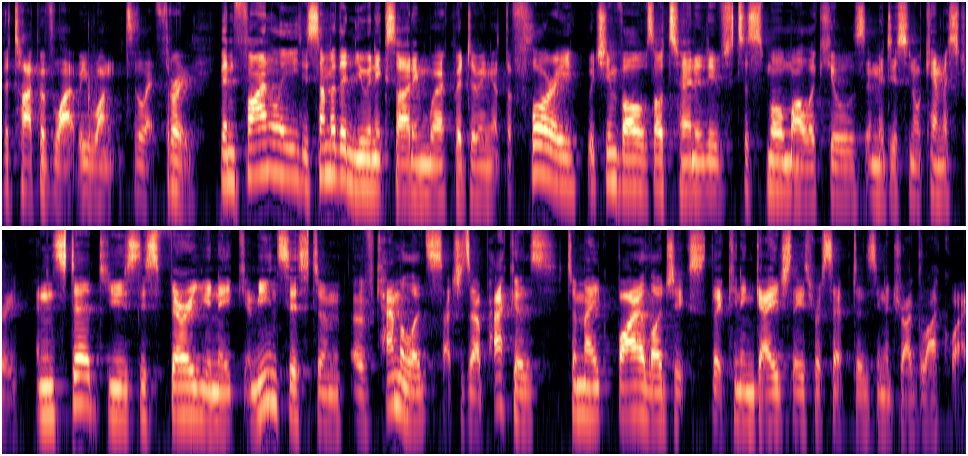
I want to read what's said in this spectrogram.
the type of light we want to let through. Then finally is some of the new and exciting work we're doing at the Florey, which involves alternatives to small molecules and medicinal chemistry, and instead use this very unique immune system of camelids, such as alpacas, to make biologics that can engage these receptors in a drug-like way.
